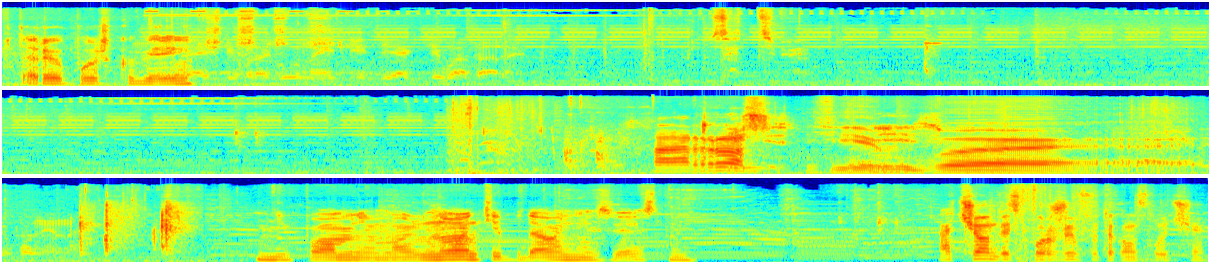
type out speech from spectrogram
Вторую пушку бери. Хорош. Ебать. Не помню, ну он типа довольно известный. А чё он до сих пор жив в таком случае?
